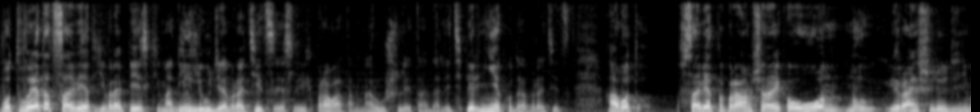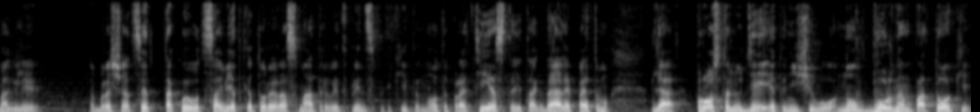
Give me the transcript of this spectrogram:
Вот в этот совет европейский могли люди обратиться, если их права там нарушили и так далее. Теперь некуда обратиться. А вот в Совет по правам человека ООН, ну и раньше люди не могли обращаться. Это такой вот совет, который рассматривает, в принципе, какие-то ноты протеста и так далее, поэтому для просто людей это ничего, но в бурном потоке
